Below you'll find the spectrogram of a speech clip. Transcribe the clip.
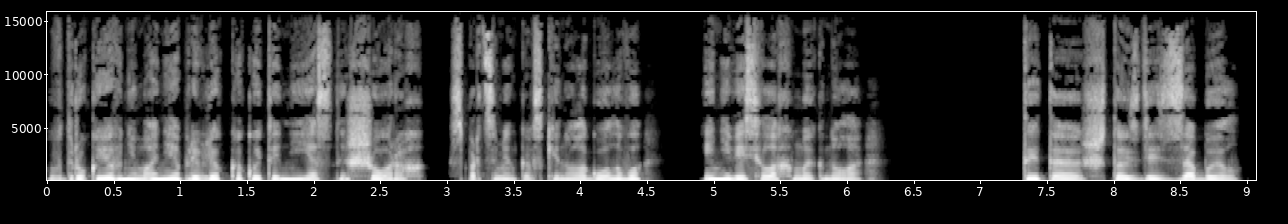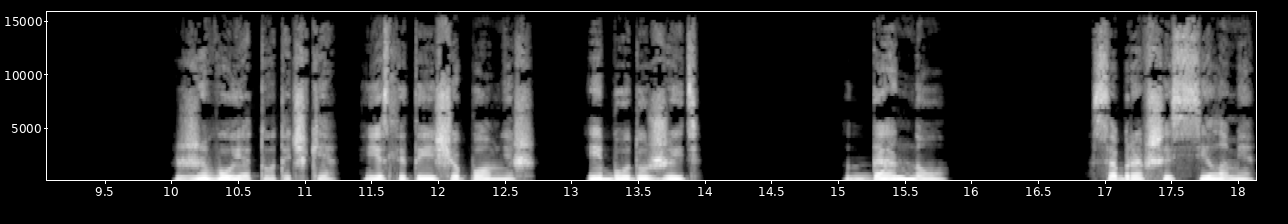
Вдруг ее внимание привлек какой-то неясный шорох. Спортсменка вскинула голову и невесело хмыкнула. «Ты-то что здесь забыл?» «Живу я, туточки, если ты еще помнишь, и буду жить». «Да ну!» Собравшись силами,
